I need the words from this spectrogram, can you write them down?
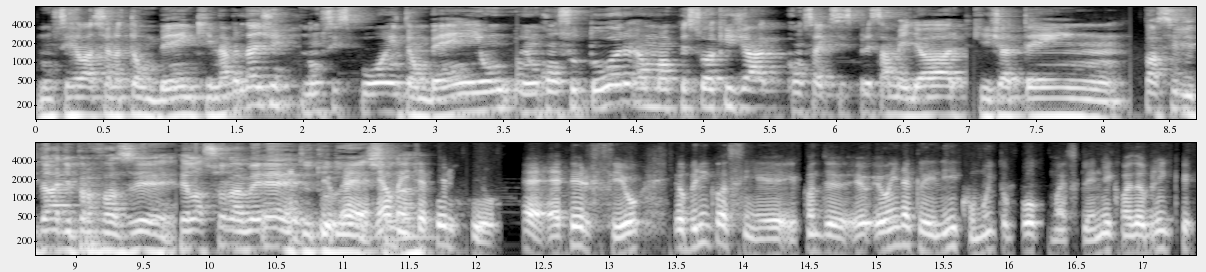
não se relaciona tão bem, que na verdade não se expõe tão bem. E um, um, consultor é uma pessoa que já consegue se expressar melhor, que já tem facilidade para fazer relacionamento é, e tudo é, isso. Realmente né? é perfil. É, é perfil. Eu brinco assim, é, quando eu, eu, ainda clinico, muito pouco mais clínico, mas eu brinco que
